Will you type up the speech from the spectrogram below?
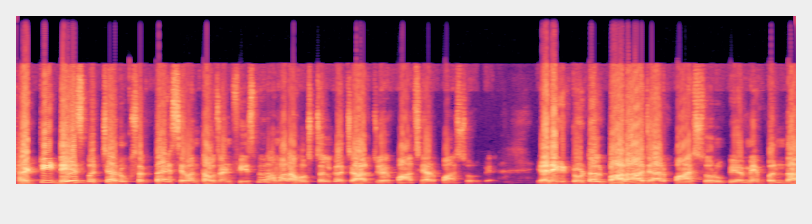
थर्टी डेज़ बच्चा रुक सकता है सेवन थाउज़ेंड फ़ीस में और हमारा हॉस्टल का चार्ज जो है पाँच हज़ार पाँच सौ रुपया। यानी कि टोटल बारह हज़ार पाँच सौ रुपये में बंदा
